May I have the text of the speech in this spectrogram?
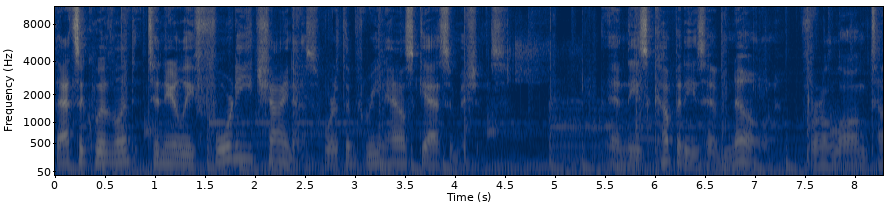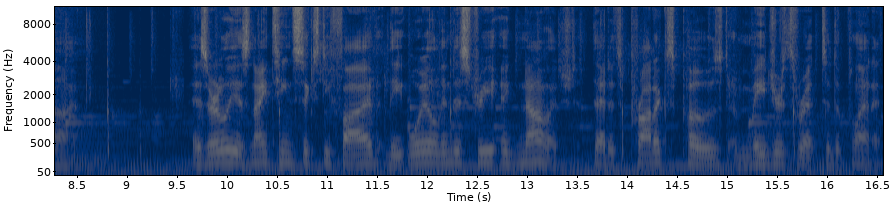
That's equivalent to nearly 40 China's worth of greenhouse gas emissions. And these companies have known for a long time. As early as 1965, the oil industry acknowledged that its products posed a major threat to the planet.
